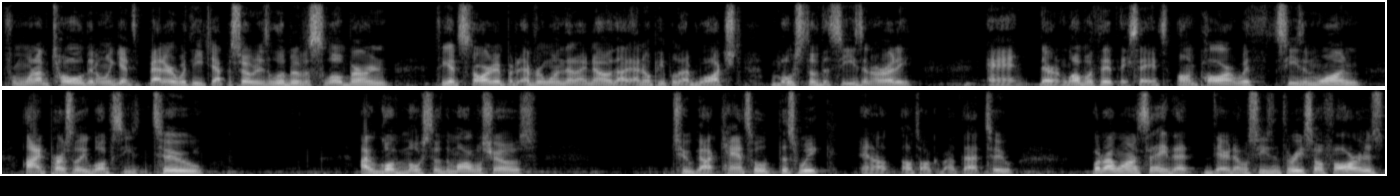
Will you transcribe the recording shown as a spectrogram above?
From what I'm told, it only gets better with each episode. It's a little bit of a slow burn to get started, but everyone that I know, that I know people that have watched most of the season already, and they're in love with it. They say it's on par with season one. I personally love season two. I love most of the Marvel shows. Two got canceled this week, and I'll, I'll talk about that too. But I want to say that Daredevil season three so far is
